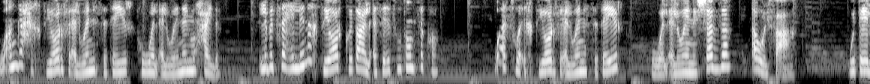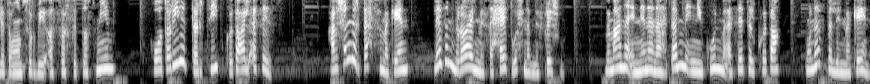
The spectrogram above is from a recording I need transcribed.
وأنجح اختيار في ألوان الستاير هو الألوان المحايدة اللي بتسهل لنا اختيار قطع الأثاث وتنسيقها. وأسوأ اختيار في ألوان الستاير هو الألوان الشاذة أو الفاقعة. وتالت عنصر بيأثر في التصميم هو طريقة ترتيب قطع الأساس. علشان نرتاح في مكان لازم نراعي المساحات وإحنا بنفرشه. بمعنى إننا نهتم إن يكون مقاسات القطع مناسبة للمكان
